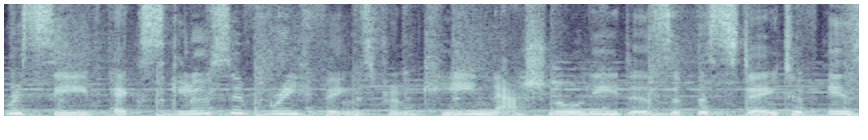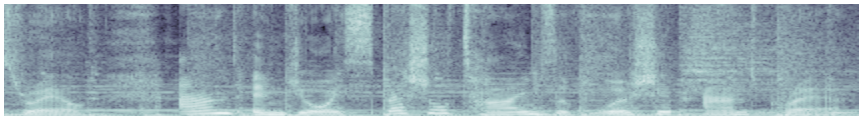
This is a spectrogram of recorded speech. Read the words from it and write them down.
receive exclusive briefings from key national leaders of the State of Israel, and enjoy special times of worship and prayer.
